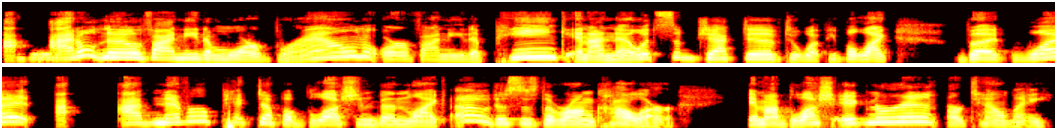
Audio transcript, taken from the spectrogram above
I, Mhm. I don't know if I need a more brown or if I need a pink. And I know it's subjective to what people like, but what I, I've never picked up a blush and been like, oh, this is the wrong color. Am I blush ignorant or tell me?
